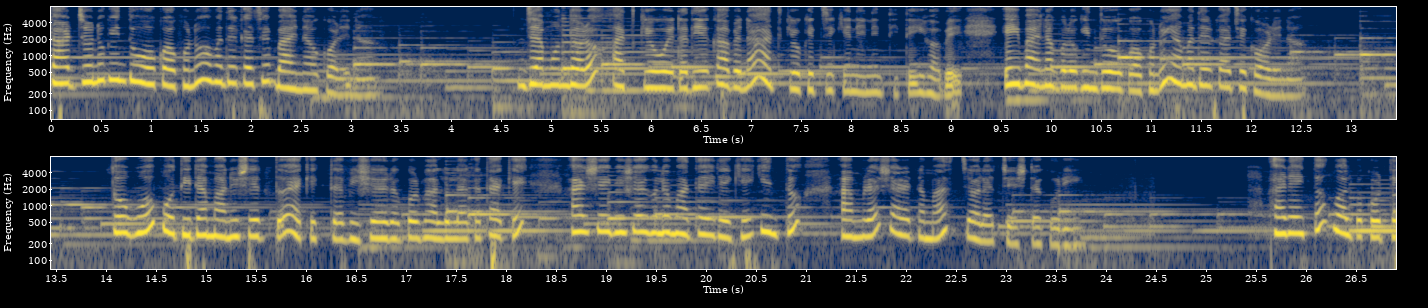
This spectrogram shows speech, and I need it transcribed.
তার জন্য কিন্তু ও কখনো আমাদের কাছে বায়নাও করে না। যেমন ধরো আজকে ও এটা দিয়ে খাবে না, আজকে ওকে চিকেন এনে দিতেই হবে। এই বায়নাগুলো কিন্তু ও কখনোই আমাদের কাছে করে না। তবুও প্রতিটা মানুষের তো এক একটা বিষয়ের ওপর ভালো লাগা থাকে, আর সেই বিষয়গুলো মাথায় রেখেই কিন্তু আমরা সারাটা মাস চলার চেষ্টা করি। আর এই তো গল্প করতে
